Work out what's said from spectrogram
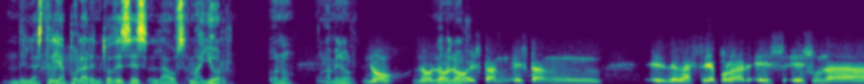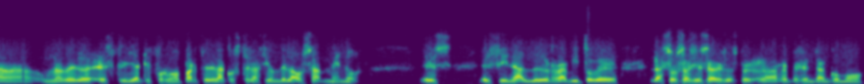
de la estrella polar, entonces, es la Osa Mayor, ¿o no? ¿O la menor? No, no, no, no. Están, están de la estrella polar es, es una, una estrella que forma parte de la constelación de la Osa Menor. Es el final del rabito de las osas, ya sabes, las, representan como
